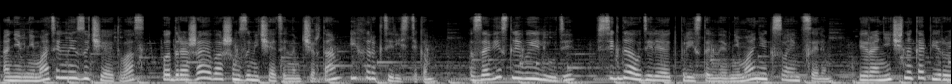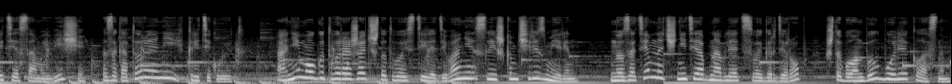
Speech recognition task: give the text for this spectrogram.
Они внимательно изучают вас, подражая вашим замечательным чертам и характеристикам. Завистливые люди всегда уделяют пристальное внимание к своим целям, иронично копируя те самые вещи, за которые они их критикуют. Они могут выражать, что твой стиль одевания слишком чрезмерен, но затем начните обновлять свой гардероб, чтобы он был более классным.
